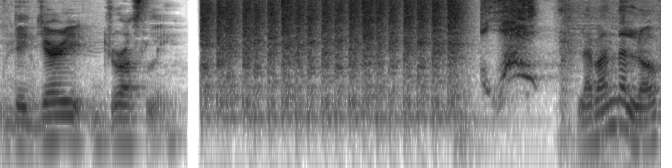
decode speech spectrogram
de Jerry Drosley. La banda Love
